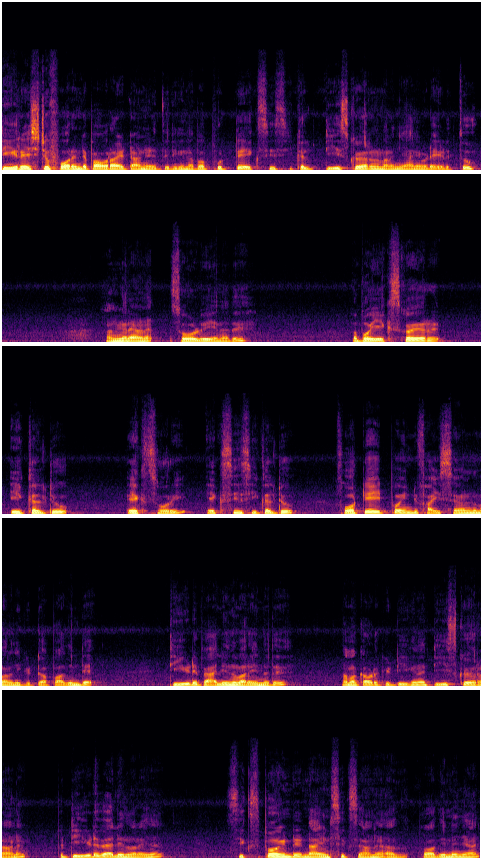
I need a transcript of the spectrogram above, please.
ടി റേസ് ടു ഫോറിന്റെ പവറായിട്ടാണ് എടുത്തിരിക്കുന്നത്. അപ്പോൾ put X is equal T square എന്ന് പറഞ്ഞ് ഞാനിവിടെ എടുത്തു. അങ്ങനെയാണ് സോൾവ് ചെയ്യുന്നത്. അപ്പോൾ X square equal to X sorry X is equal to forty eight point five seven എന്ന് പറഞ്ഞ് കിട്ടും. അപ്പോൾ അതിന്റെ ടിയുടെ വാല്യൂ എന്ന് പറയുന്നത് നമുക്കവിടെ കിട്ടിയിരിക്കുന്ന ടി സ്ക്വയർ ആണ്. അപ്പോൾ ടിയുടെ വാല്യൂ എന്ന് പറയുന്നത് സിക്സ് പോയിന്റ് നയൻ സിക്സ് ആണ്. അത് അപ്പോൾ അതിന് ഞാൻ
